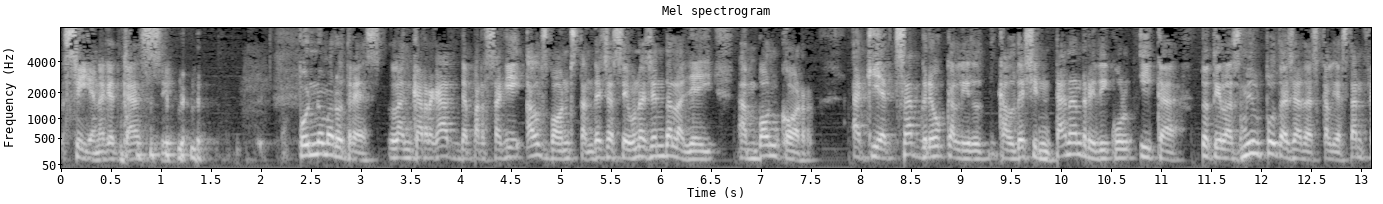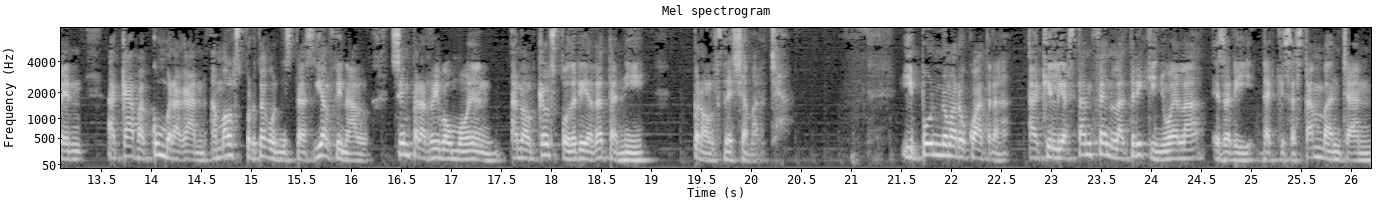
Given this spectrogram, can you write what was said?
Sí, en aquest cas sí. Punt número 3. L'encarregat de perseguir els bons tendeix a ser un agent de la llei amb bon cor, a qui et sap greu que, li, que el deixin tan en ridícul i que, tot i les mil putejades que li estan fent, acaba combregant amb els protagonistes i al final sempre arriba un moment en el que els podria detenir, però els deixa marxar. I punt número 4. A qui li estan fent la triquinyuela, és a dir, de qui s'estan venjant,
